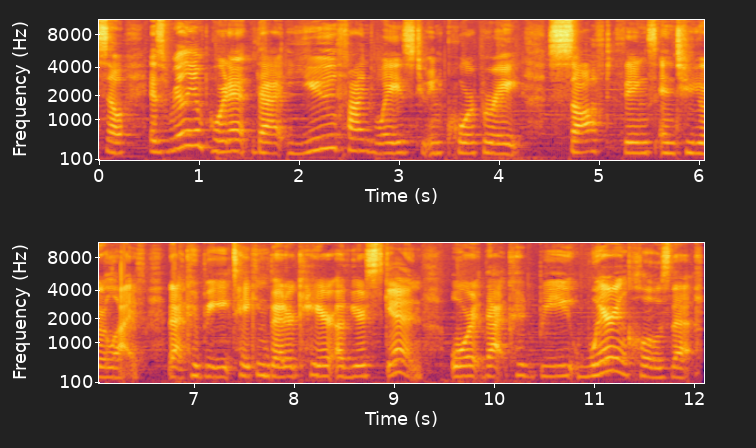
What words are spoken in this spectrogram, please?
So it's really important that you find ways to incorporate soft things into your life. That could be taking better care of your skin, or that could be wearing clothes that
